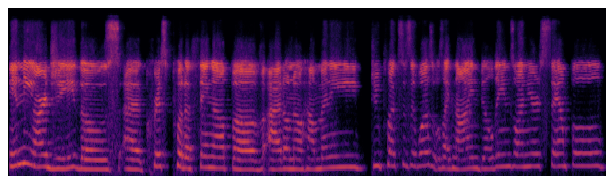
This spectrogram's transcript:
in the RG, those, uh, Chris put a thing up of, I don't know how many duplexes it was. It was like nine buildings on your sample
